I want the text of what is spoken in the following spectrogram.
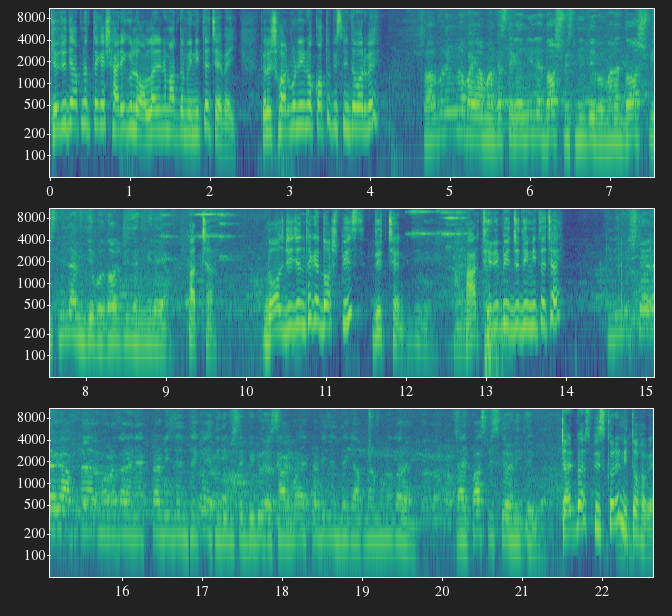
কেউ যদি আপনার থেকে শাড়িগুলো অনলাইনের মাধ্যমে নিতে চায় ভাই, তাহলে সর্বনিম্ন কত পিস নিতে পারবে? সর্বনিম্ন ভাই আমার কাছ থেকে নিলে দশ পিস নিতে হবে মানে দশ পিস নিলে আমি দেব দশ ডিজাইন মিলাইয়া। আচ্ছা। দশ ডিজাইন থেকে দশ পিস দিচ্ছেন? আর থ্রি পিস যদি নিতে চাই? থ্রি পিসটা লাগে আপনার মনে করেন একটা ডিজাইন থেকে থ্রি পিসের ভিডিওটা ছাড়বো একটা ডিজাইন থেকে আপনার মনে করেন চার পাঁচ পিস করে নিতে হবে চার পাঁচ পিস করে নিতে হবে।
